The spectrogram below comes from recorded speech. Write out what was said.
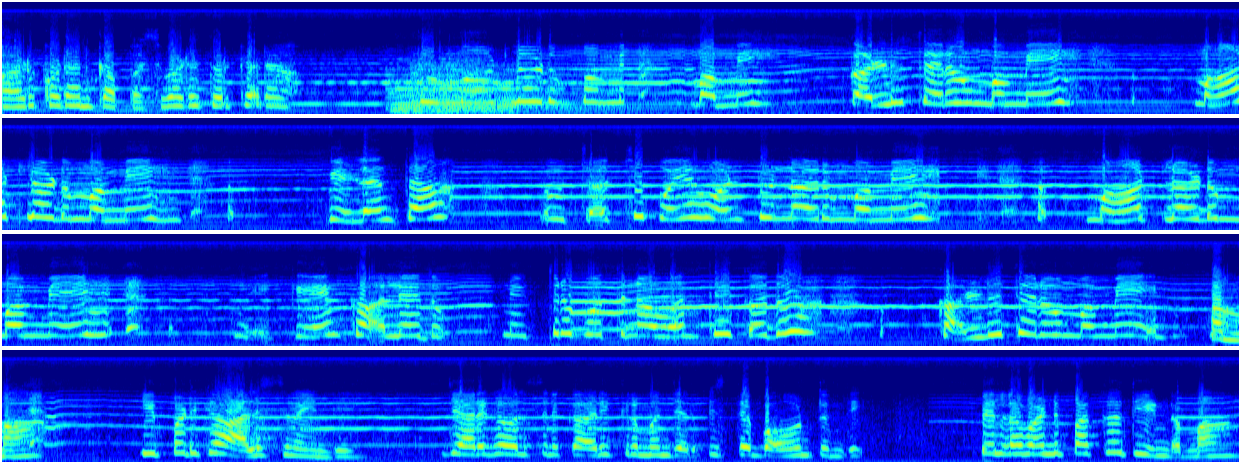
ఆడుకోవడానికి ఆ పసివాడే దొరికాడా? నువ్వు మాట్లాడు మమ్మీ. మమ్మీ కళ్ళు తెరవు మమ్మీ. మాట్లాడు మమ్మీ. వీళ్ళంతా నువ్వు చచ్చిపోయావు అంటున్నారు మమ్మీ. మాట్లాడు మమ్మీ. నీకేం కాలేదు. నిద్రపోతున్నావు అంతే కదూ? కళ్ళు తెరవు మమ్మీ. అమ్మా ఇప్పటికే ఆలస్యమైంది. జరగవలసిన కార్యక్రమం జరిపిస్తే బాగుంటుంది. పిల్లవాడిని పక్కకు తీయండమ్మా.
